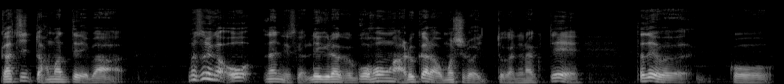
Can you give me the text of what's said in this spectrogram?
ガチッとはまってれば、まあ、それがお何ですかレギュラーが5本あるから面白いとかじゃなくて例えばこ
